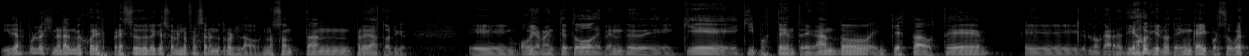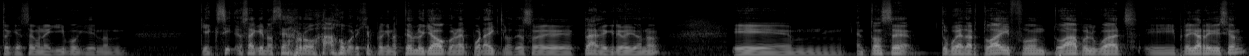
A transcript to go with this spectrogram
y dan por lo general mejores precios de lo que suelen ofrecer en otros lados, no son tan predatorios. Em, obviamente todo depende de qué equipo esté entregando, en qué estado esté, eh, lo carreteado que lo tenga y por supuesto que sea un equipo que no que o sea, que no sea robado, por ejemplo, que no esté bloqueado por iCloud, eso es clave, creo yo, ¿no? Em, entonces, tú puedes dar tu iPhone, tu Apple Watch y previa revisión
